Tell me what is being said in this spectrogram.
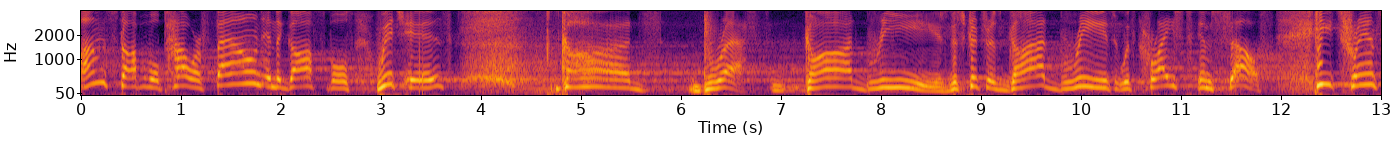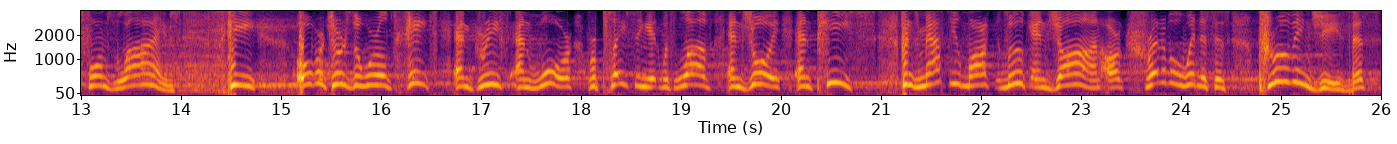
unstoppable power found in the Gospels, which is God's breath. God breathed. The scripture is God breathed with Christ Himself. He transforms lives. He overturns the world's hate and grief and war, replacing it with love and joy and peace. Friends, Matthew, Mark, Luke, and John are credible witnesses proving Jesus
